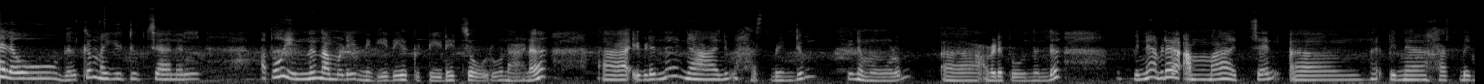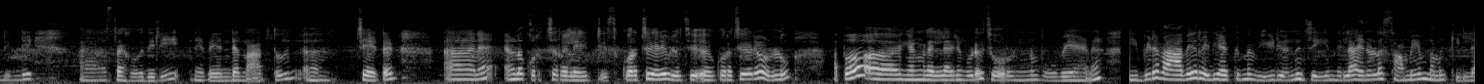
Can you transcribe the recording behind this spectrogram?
Hello welcome my YouTube channel അപ്പോൾ ഇന്ന് നമ്മുടെ നിവേദിക കുട്ടിയുടെ ചോറൂണാണ്. ഇവിടെ നിന്ന് ഞാനും ഹസ്ബൻഡും പിന്നെ മോളും അവിടെ പോകുന്നുണ്ട്. പിന്നെ അവിടെ അമ്മ അച്ഛൻ പിന്നെ ഹസ്ബൻഡിന്റെ സഹോദരി എന്റെ നാത്തൂൻ ചേട്ടൻ അങ്ങനെ ഞങ്ങൾ കുറച്ച് റിലേറ്റീവ്സ് കുറച്ച് പേരെ വിളിച്ച് കുറച്ച് പേരേ ഉള്ളൂ. അപ്പോൾ ഞങ്ങളെല്ലാവരും കൂടെ ചോറുണ്ണു പോവുകയാണ്. ഇവിടെ വാവെ റെഡിയാക്കുന്ന വീഡിയോ ഒന്നും ചെയ്യുന്നില്ല. അതിനുള്ള സമയം നമുക്കില്ല.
